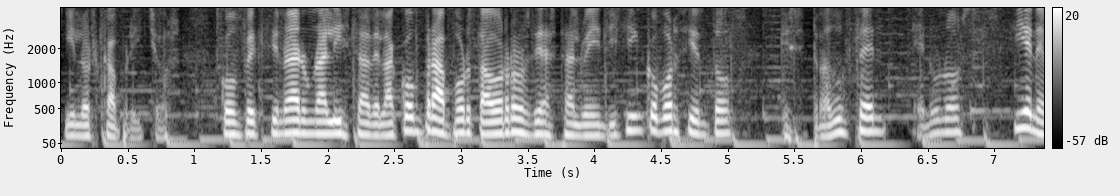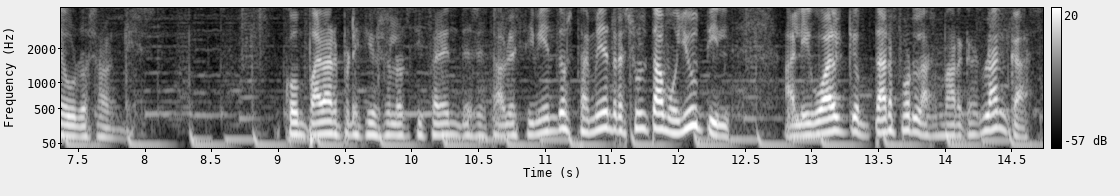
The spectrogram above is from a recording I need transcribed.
y los caprichos. Confeccionar una lista de la compra aporta ahorros de hasta el 25% que se traducen en unos 100 euros al mes. Comparar precios en los diferentes establecimientos también resulta muy útil, al igual que optar por las marcas blancas.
